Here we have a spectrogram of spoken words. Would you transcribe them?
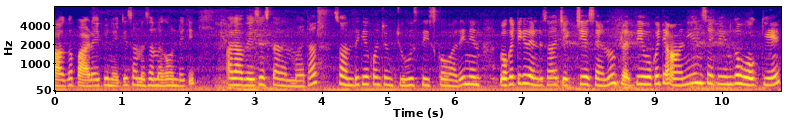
బాగా పాడైపోయినవి సన్న సన్నగా ఉండేవి. అలా వేసేస్తారనమాట సో అందుకే కొంచెం చూసి తీసుకోవాలి. నేను ఒకటికి రెండుసార్లు చెక్ చేశాను. ప్రతి ఒక్కటి ఆనియన్స్ అయితే ఇంకా ఓకే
